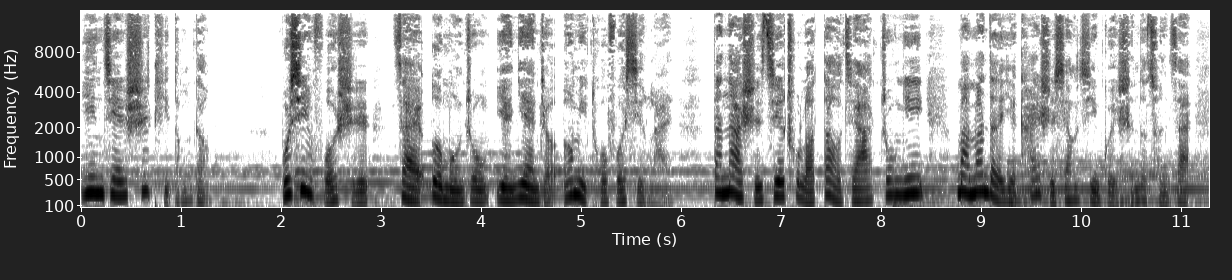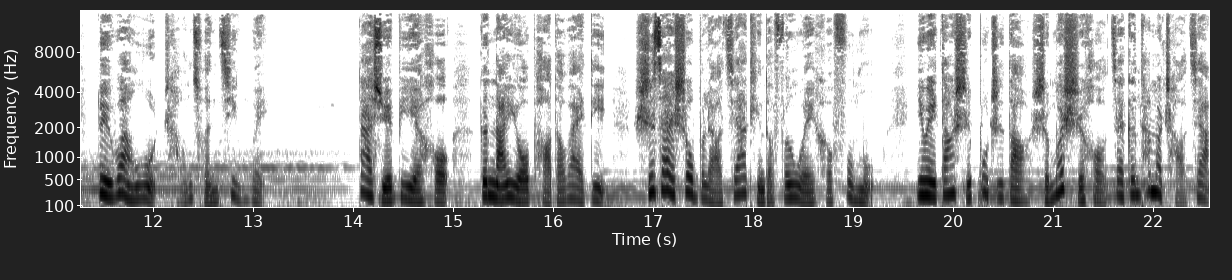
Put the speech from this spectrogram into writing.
阴间尸体等等。不信佛时，在噩梦中也念着阿弥陀佛醒来，但那时接触了道家中医，慢慢的也开始相信鬼神的存在，对万物常存敬畏。大学毕业后，跟男友跑到外地，实在受不了家庭的氛围和父母，因为当时不知道什么时候再跟他们吵架，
